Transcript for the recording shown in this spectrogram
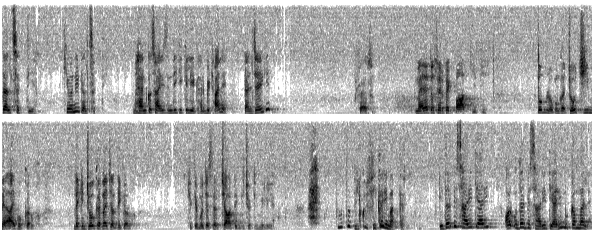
टल सकती है। क्यों नहीं टल सकती? बहन को सारी ज़िंदगी के लिए घर बिठा ले टल जाएगी? खैर मैंने तो सिर्फ़ एक बात की थी। तुम लोगों का जो जी में आए वो करो लेकिन जो करना है जल्दी करो क्योंकि मुझे सिर्फ़ चार दिन की छुट्टी मिली है। तू तो बिल्कुल फ़िक्र ही मत कर। इधर भी सारी तैयारी और उधर भी सारी तैयारी मुकम्मल है।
